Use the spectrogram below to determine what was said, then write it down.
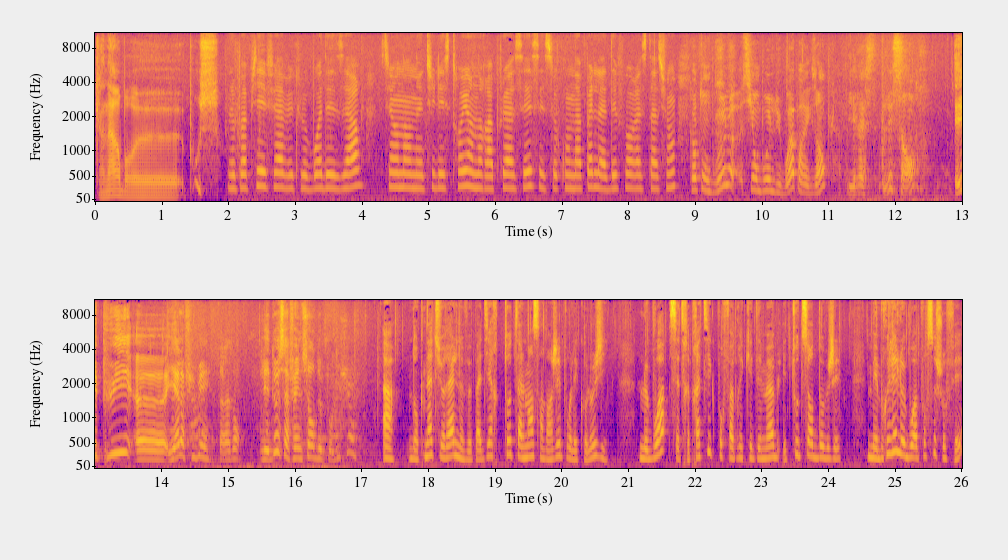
qu'un arbre euh, pousse. Le papier est fait avec le bois des arbres. Si on en utilise trop, il n'y en aura plus assez. C'est ce qu'on appelle la déforestation. Quand on brûle, si on brûle du bois par exemple, il reste les cendres et puis euh, il y a la fumée, t'as raison. Les deux, ça fait une sorte de pollution. Ah, donc naturel ne veut pas dire totalement sans danger pour l'écologie. Le bois, c'est très pratique pour fabriquer des meubles et toutes sortes d'objets. Mais brûler le bois pour se chauffer,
